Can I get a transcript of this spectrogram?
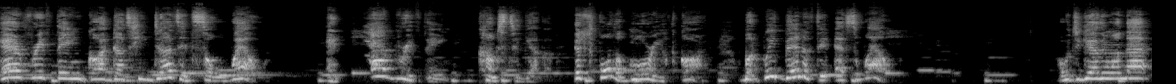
Everything God does, He does it so well. And everything comes together. It's for the glory of God, but we benefit as well. Are we together on that?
